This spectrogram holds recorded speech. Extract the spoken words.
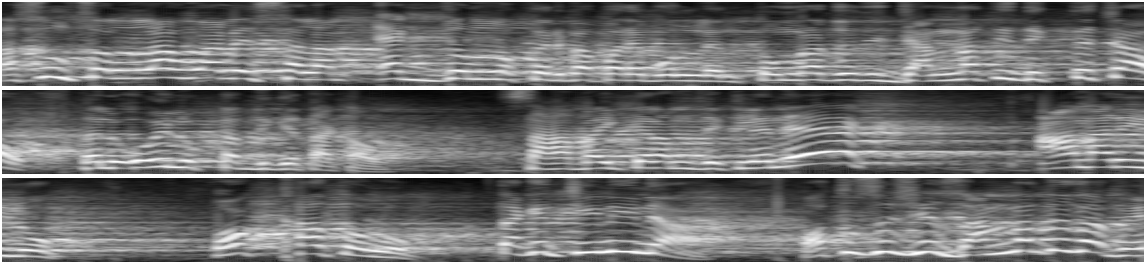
রাসুল সাল্লাহ আলাইসাল্লাম একজন লোকের ব্যাপারে বললেন, তোমরা যদি জান্নাতি দেখতে চাও, তাহলে ওই লোকটার দিকে তাকাও। সাহাবাই কেরাম দেখলেন, এক আনারি লোক অখ্যাত লোক, তাকে চিনি না। অথচ সে জান্নাতে যাবে।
